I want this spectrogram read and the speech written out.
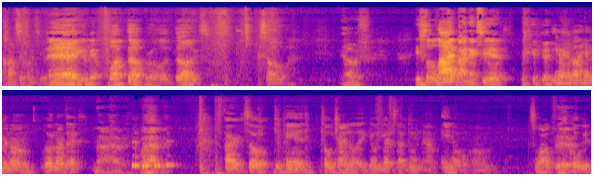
consequences. Yeah, you're gonna get fucked up, bro. Like dogs. So, you know, if he's still alive by next year. You heard about him and um Lil Nas X? nah, I haven't. What happened? Alright, so Japan told China like, yo, you gotta stop doing that anal um swab for Yeah. COVID.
